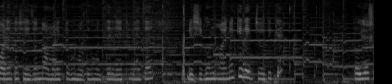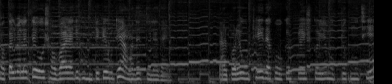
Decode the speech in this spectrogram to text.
করে, তো সেই জন্য আমার একটু ঘুমাতে ঘুমাতে লেট হয়ে যায়। বেশি ঘুম হয় না। কি দেখছ ওইদিকে? তো ওই যে সকালবেলাতে ও সবার আগে ঘুম থেকে উঠে আমাদের তুলে দেয়। তারপরে উঠেই দেখো ওকে ফ্রেশ করিয়ে মুখ টুক মুছিয়ে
